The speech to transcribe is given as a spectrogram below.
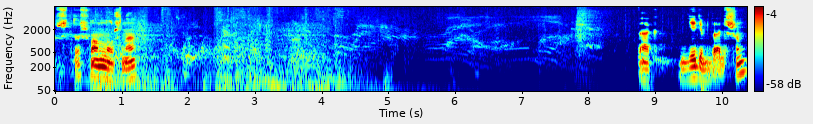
Что ж вам нужно? Так, едем дальше.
